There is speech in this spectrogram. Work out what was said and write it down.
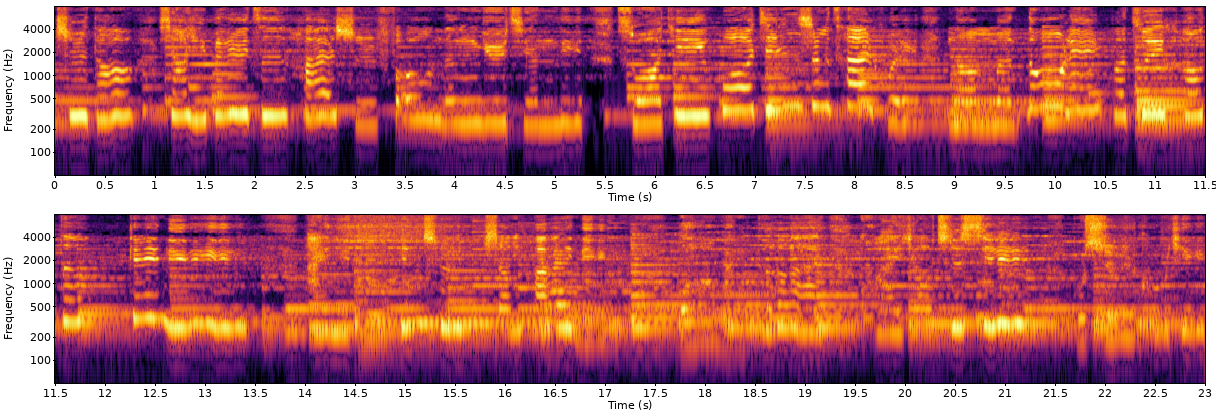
知道下一辈子还是否能遇见你，所以我今生才会那么努力，把最好的给你。爱你都变成伤害你，我们的爱快要窒息，不是故意，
